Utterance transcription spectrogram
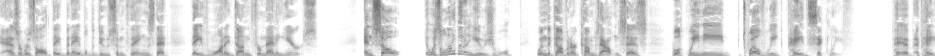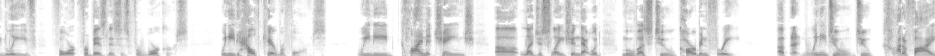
as a result, they've been able to do some things that they've wanted done for many years. And so it was a little bit unusual when the governor comes out and says, "Look, we need 12 week paid sick leave, paid leave for for businesses, for workers. We need health care reforms. We need climate change uh, legislation that would move us to carbon free. Uh, uh, we need to to codify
